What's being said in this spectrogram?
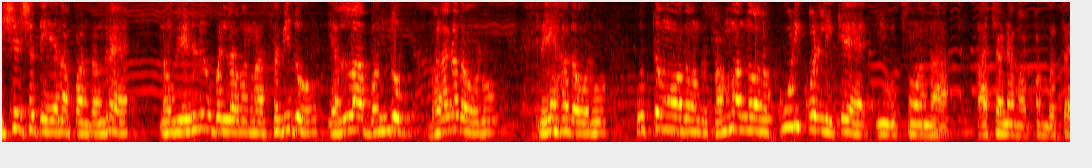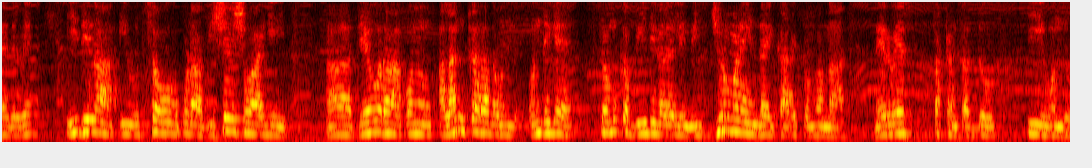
ವಿಶೇಷತೆ ಏನಪ್ಪಾ ಅಂತಂದ್ರೆ, ನಾವು ಎಳ್ಳು ಬೆಳ್ಳವನ್ನು ಸವಿದು ಎಲ್ಲ ಬಂಧು ಬಳಗದವರು, ಸ್ನೇಹದವರು, ಉತ್ತಮವಾದ ಒಂದು ಸಂಬಂಧವನ್ನು ಕೂಡಿಕೊಳ್ಳಿಕ್ಕೆ ಈ ಉತ್ಸವವನ್ನ ಆಚರಣೆ ಮಾಡ್ಕೊಂಡು ಬರ್ತಾ ಇದ್ದೇವೆ. ಈ ದಿನ ಈ ಉತ್ಸವವು ಕೂಡ ವಿಶೇಷವಾಗಿ ದೇವರ ಒಂದು ಅಲಂಕಾರದ ಒಂದು, ಒಂದಿಗೆ ಪ್ರಮುಖ ಬೀದಿಗಳಲ್ಲಿ ವಿಜೃಂಭಣೆಯಿಂದ ಈ ಕಾರ್ಯಕ್ರಮವನ್ನು ನೆರವೇರಿಸ್ತಕ್ಕಂಥದ್ದು ಈ ಒಂದು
